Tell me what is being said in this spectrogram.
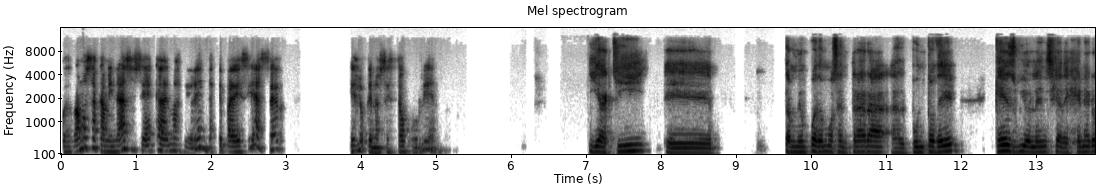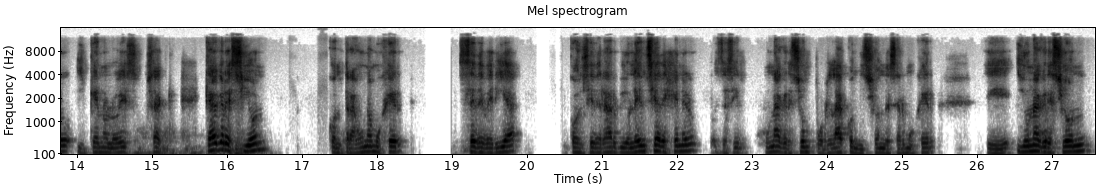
pues vamos a caminar a sociedades cada vez más violentas, que parecía ser, es lo que nos está ocurriendo. Y aquí eh, también podemos entrar al punto de qué es violencia de género y qué no lo es. O sea, qué agresión contra una mujer se debería considerar violencia de género, es decir, una agresión por la condición de ser mujer eh, y una agresión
